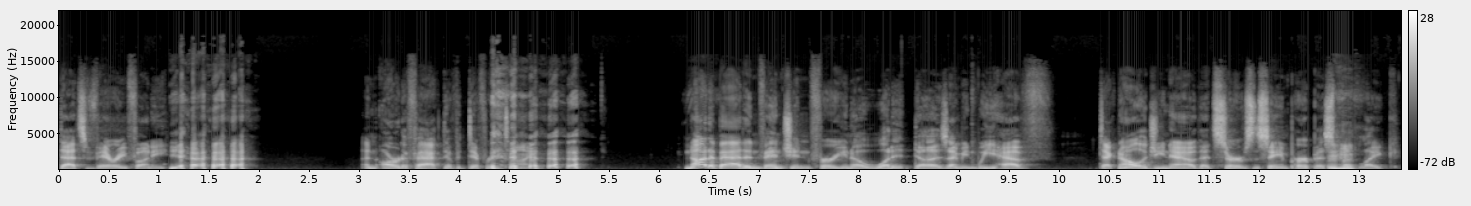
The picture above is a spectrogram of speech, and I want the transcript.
That's very funny. Yeah. an artifact of a different time. Not a bad invention for, you know, what it does. I mean, we have technology now that serves the same purpose, Mm-hmm. but like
